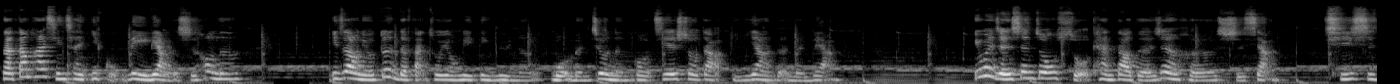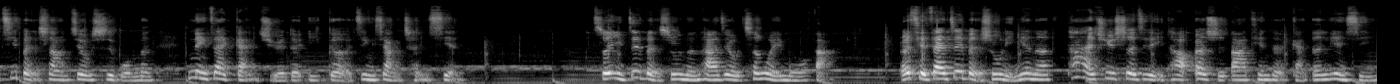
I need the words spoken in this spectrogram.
那当它形成一股力量的时候呢？依照牛顿的反作用力定律呢，我们就能够接受到一样的能量。因为人生中所看到的任何实相，其实基本上就是我们内在感觉的一个镜像呈现。所以这本书呢，它就称为魔法。而且在这本书里面呢，他还去设计了一套二十八天的感恩练习，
